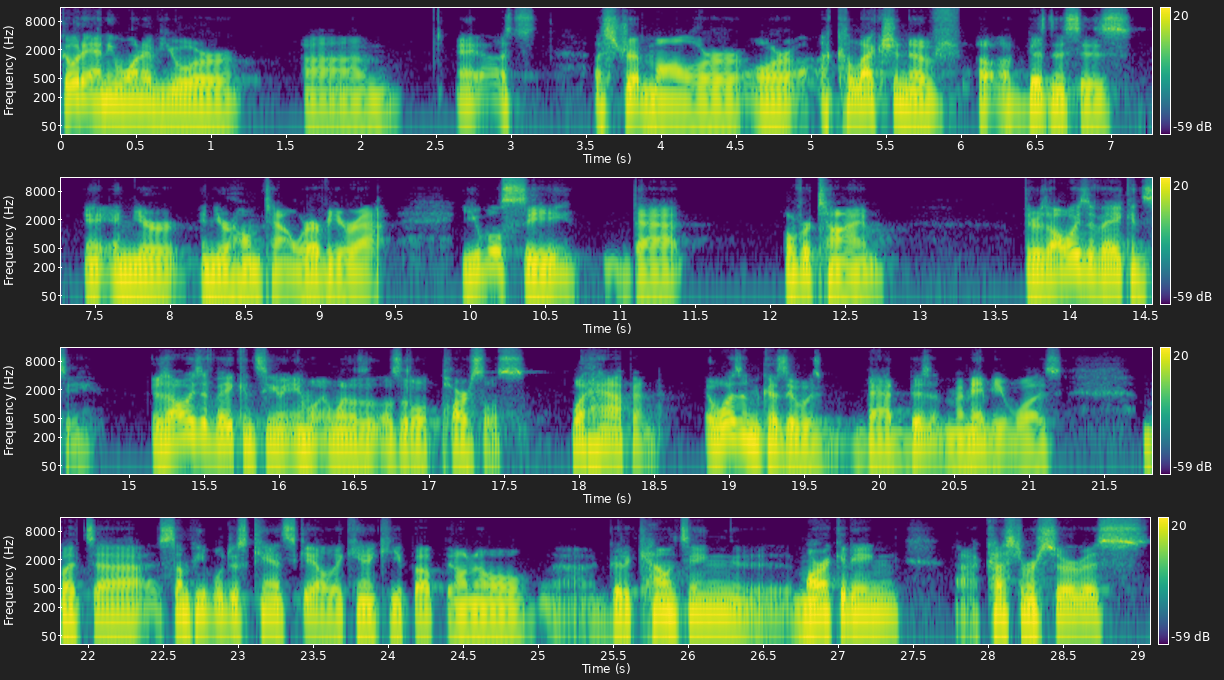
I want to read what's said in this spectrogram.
Go to any one of your, um, a, a strip mall or, or a collection of, of businesses in, in your, in your hometown, wherever you're at. You will see that over time, there's always a vacancy. There's always a vacancy in one of those little parcels. What happened? It wasn't because it was bad business. Maybe it was, but uh, some people just can't scale. They can't keep up. They don't know uh, good accounting, uh, marketing, uh, customer service.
